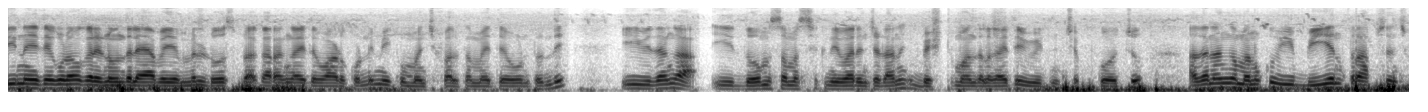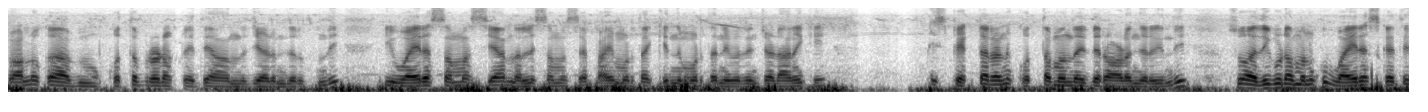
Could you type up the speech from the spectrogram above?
దీని అయితే కూడా ఒక రెండు వందల యాభై ఎంఎల్ డోస్ ప్రకారంగా అయితే వాడుకోండి. మీకు మంచి ఫలితం అయితే ఉంటుంది. ఈ విధంగా ఈ దోమ సమస్యకు నివారించడానికి బెస్ట్ మందులుగా అయితే వీటిని చెప్పుకోవచ్చు. అదనంగా మనకు ఈ బిఎన్ క్రాప్ సైన్స్ వాళ్ళు ఒక కొత్త ప్రోడక్ట్ అయితే అందజేయడం జరుగుతుంది. ఈ వైరస్ సమస్య నల్లి సమస్య పై ముడత కింది ముడత నివారించడానికి ఈ స్పెక్టర్ అని కొత్త మంది అయితే రావడం జరిగింది. సో అది కూడా మనకు వైరస్కి అయితే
